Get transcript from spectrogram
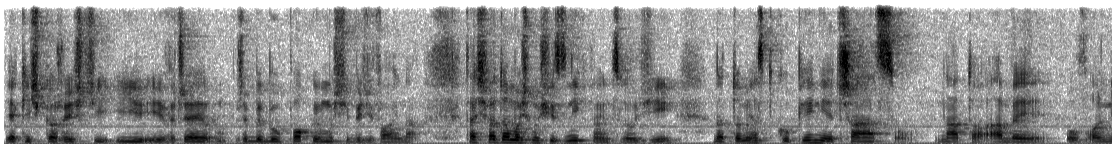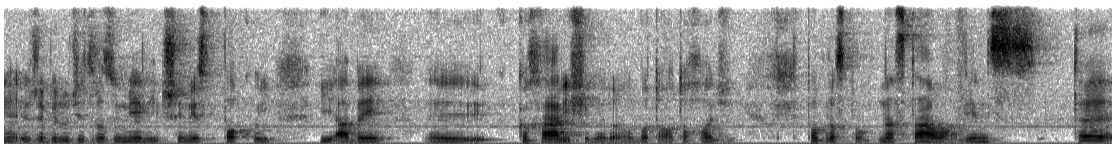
jakieś korzyści i że żeby był pokój, musi być wojna. Ta świadomość musi zniknąć z ludzi, natomiast kupienie czasu na to, aby uwolnić, żeby ludzie zrozumieli, czym jest pokój i aby y, kochali się, bo to o to chodzi, po prostu nastało, więc te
